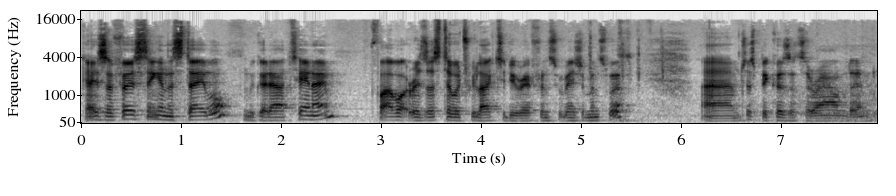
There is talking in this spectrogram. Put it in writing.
Okay, so first thing in the stable, we've got our 10 ohm 5 watt resistor which we like to do reference measurements with. Um, just because it's around and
